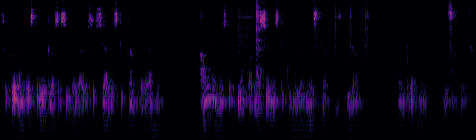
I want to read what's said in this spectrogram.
se pueden destruir las desigualdades sociales que tanto daño, aún en nuestro tiempo, a naciones que como la nuestra inspiran a un pleno desarrollo.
